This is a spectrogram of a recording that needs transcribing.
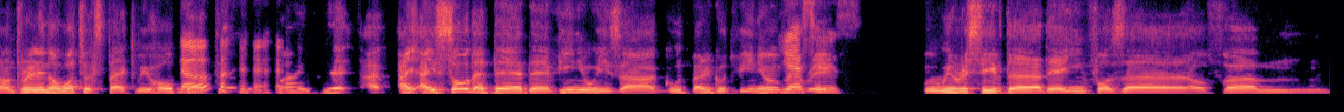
don't really know what to expect. We hope no? that uh, find, I, I saw that the the venue is a good, very good venue. Yes, very, it is. We received the the infos uh, of um,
